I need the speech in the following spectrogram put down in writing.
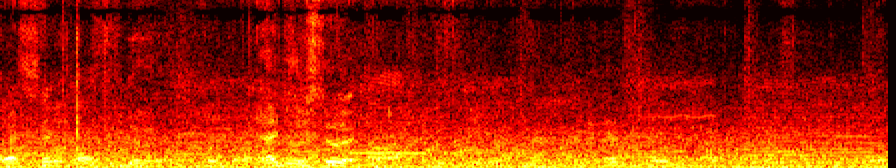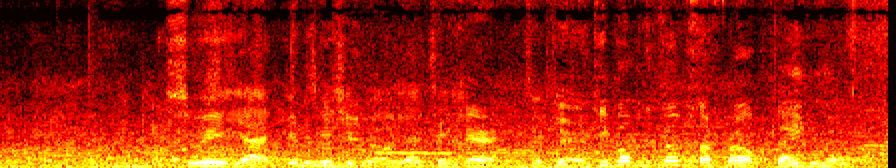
That's sick. Yeah, dude, let's do it. Sweet, yeah, good to meet you, bro. Yeah, take care. Take care. Keep up with the film stuff, bro. Thank you, man.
